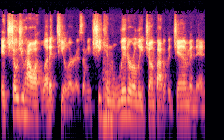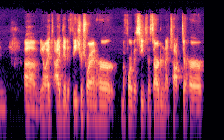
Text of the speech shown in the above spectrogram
it shows you how athletic Tealer is. I mean, she can mm-hmm. literally jump out of the gym and, and um, you know, I, I, did a feature story on her before the season started and I talked to her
